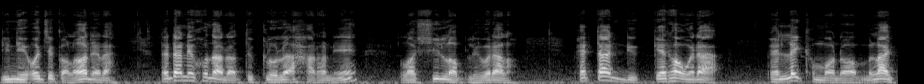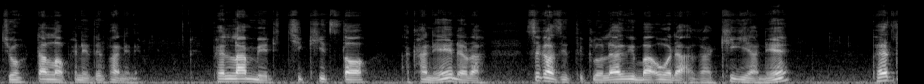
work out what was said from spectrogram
ဒီနေအိုချက်ကလောတဲ့လားလက်တနေခုသာတော့တူကလိုလာဟာရနေလောရှိလောဘလေဝရလောဖက်တက်ဒီကဲထောဝရဖဲလိုက်ခမော်တော့မလကျွန်းတက်လောက်ဖဲနေတဲ့ဖက်နေနေဖဲလာမေချီခိတော့ အခါနေတဲ့လားစကစီတကလိုလာဂီဘာဝရအကခိကရနေဖဲတ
